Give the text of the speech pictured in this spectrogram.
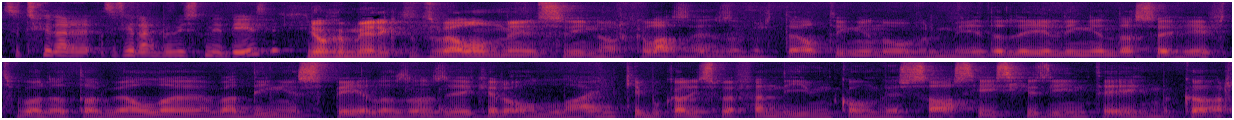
Zit, je daar, zit je daar bewust mee bezig? Ja, je merkt het wel aan mensen in haar klas. Hè. Ze vertelt dingen over medeleerlingen dat ze heeft, waar dat er wel eh, wat dingen spelen. Hè. Zeker online. Ik heb ook al eens wat van die conversaties gezien tegen elkaar.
